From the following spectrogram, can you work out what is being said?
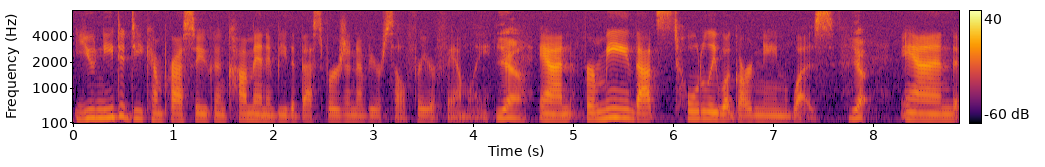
you need to decompress so you can come in and be the best version of yourself for your family. Yeah. And for me, that's totally what gardening was. Yeah. And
